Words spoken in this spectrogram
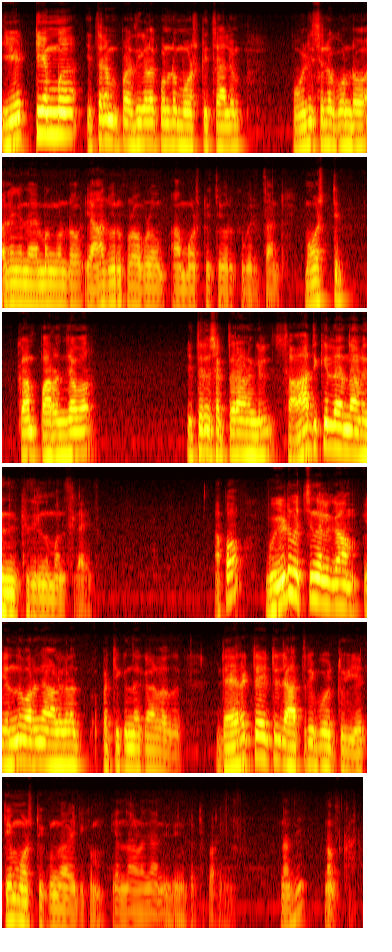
എ ടി എം ഇത്തരം പ്രതികളെ കൊണ്ട് മോഷ്ടിച്ചാലും പോലീസിനെ കൊണ്ടോ അല്ലെങ്കിൽ നിയമം കൊണ്ടോ യാതൊരു പ്രോബ്ലവും ആ മോഷ്ടിച്ചവർക്ക് വരുത്താൻ മോഷ്ടിക്കാൻ പറഞ്ഞവർ ഇത്തരം ശക്തരാണെങ്കിൽ സാധിക്കില്ല എന്നാണ് എനിക്കിതിൽ നിന്ന് മനസ്സിലായത്. അപ്പോൾ വീട് വെച്ച് നൽകാം എന്ന് പറഞ്ഞ ആളുകളെ പറ്റിക്കുന്നേക്കാളുള്ളത് ഡയറക്റ്റായിട്ട് രാത്രി പോയിട്ട് എ ടി എം മോഷ്ടിക്കുന്നതായിരിക്കും എന്നാണ് ഞാൻ ഇതിനെപ്പറ്റി പറയുന്നത്. നന്ദി. നമസ്കാരം.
